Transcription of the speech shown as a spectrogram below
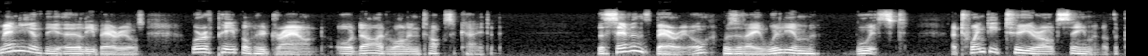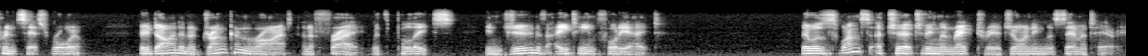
Many of the early burials were of people who drowned or died while intoxicated. The seventh burial was of a William Buist, a 22 year old seaman of the Princess Royal, who died in a drunken riot and a fray with the police in June of 1848. There was once a Church of England rectory adjoining the cemetery.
